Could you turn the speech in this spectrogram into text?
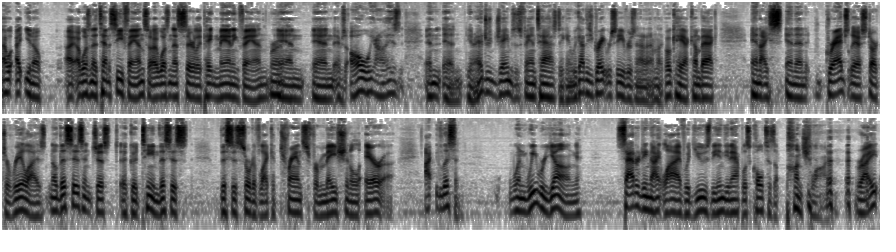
I, I- you know, I, I wasn't a Tennessee fan, so I wasn't necessarily a Peyton Manning fan. Right. And and it was oh, you know, his, and and you know, Edgerrin James is fantastic, and we got these great receivers. And I'm like, okay, I come back, and I s- and then gradually I start to realize, no, this isn't just a good team. This is this is sort of like a transformational era. I, listen, when we were young. Saturday Night Live would use the Indianapolis Colts as a punchline, right?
